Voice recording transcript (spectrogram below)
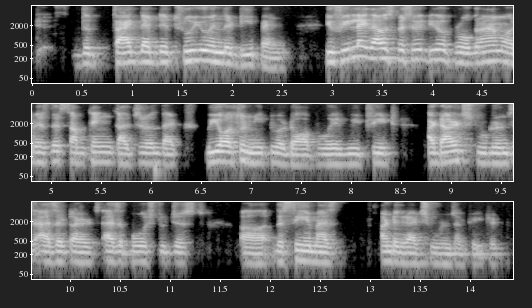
the fact that they threw you in the deep end do you feel like that was specific to your program or is this something cultural that we also need to adopt where we treat adult students as adults as opposed to just uh, the same as undergrad students are treated?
